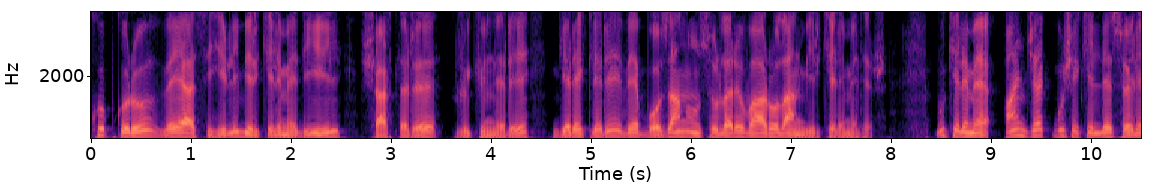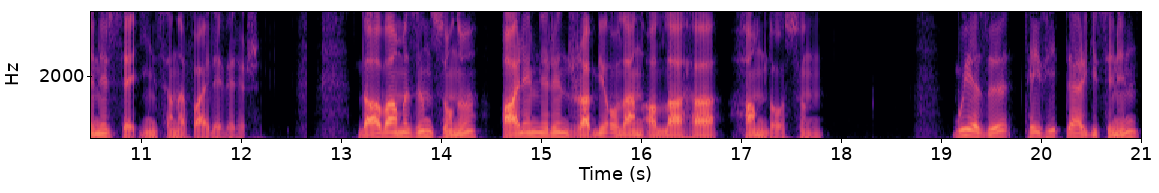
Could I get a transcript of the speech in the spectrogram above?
kupkuru veya sihirli bir kelime değil, şartları, rükünleri, gerekleri ve bozan unsurları var olan bir kelimedir. Bu kelime ancak bu şekilde söylenirse insana fayda verir. Davamızın sonu Alemlerin Rabbi olan Allah'a hamdolsun. Bu yazı Tevhid dergisinin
